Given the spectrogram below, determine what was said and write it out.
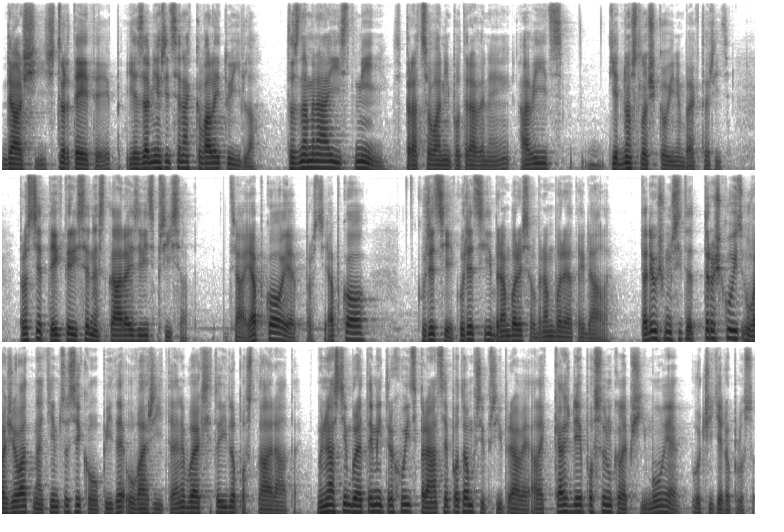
Další, čtvrtý tip, je zaměřit se na kvalitu jídla. To znamená jíst míň zpracované potraviny a víc jednosložkový, nebo jak to říct. Prostě ty, který se neskládají z víc přísad. Třeba jabko je prostě jabko, kuřecí je kuřecí, brambory jsou brambory a tak dále. Tady už musíte trošku víc uvažovat nad tím, co si koupíte, uvaříte nebo jak si to jídlo poskládáte. Možná s tím budete mít trochu víc práce potom při přípravě, ale každý posun k lepšímu je určitě do plusu.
